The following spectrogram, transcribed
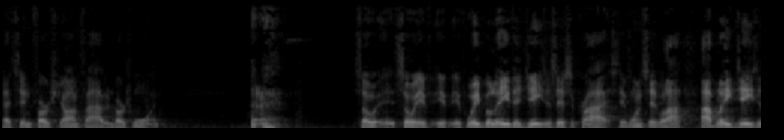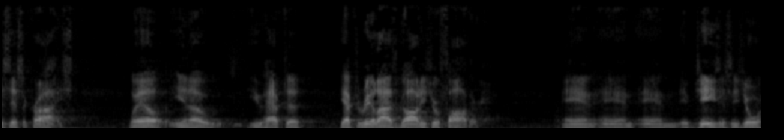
That's in 1 John 5 and verse 1. so, so if, if, if, we believe that Jesus is the Christ, everyone says, well, I, I believe Jesus is the Christ. Well, you know, you have to, you have to realize God is your Father. And, and, and if Jesus is your,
